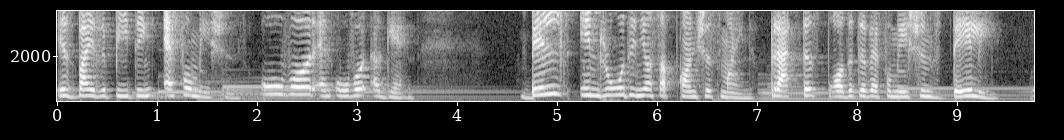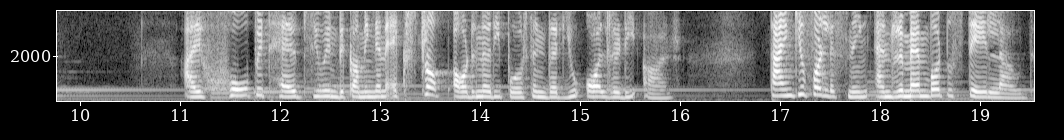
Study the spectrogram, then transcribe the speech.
is by repeating affirmations over and over again. Build inroads in your subconscious mind. Practice positive affirmations daily. I hope it helps you in becoming an extraordinary person that you already are. Thank you for listening and remember to stay loud.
